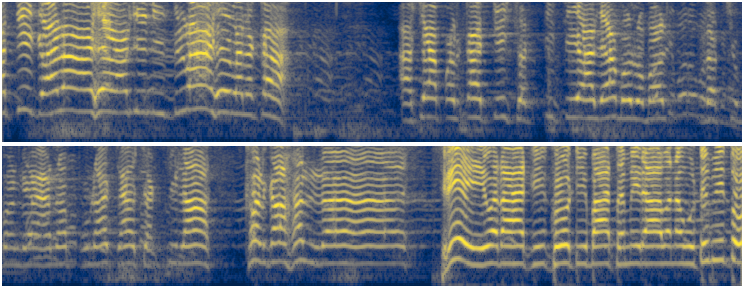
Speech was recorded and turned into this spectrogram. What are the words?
अति गाळा आहे आणि निद्रा आहे बरं का? अशा प्रकारची शक्तीची आल्याबरोबर लक्ष्मणरायानं पुन्हा त्या शक्तीला खडगा हल्ला श्रीवराची खोटी बातमी रावण उठवितो.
